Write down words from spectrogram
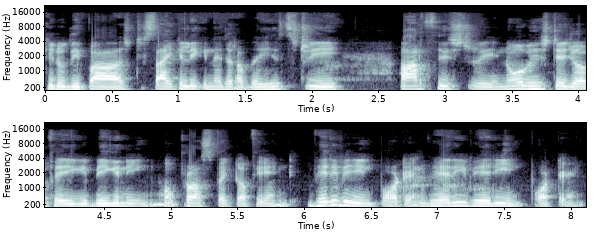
key to the past cyclic nature of the history earth history no vestige of a beginning no prospect of end very very important very very important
